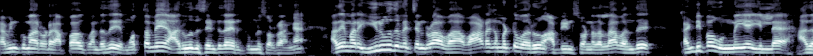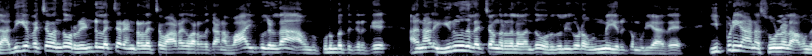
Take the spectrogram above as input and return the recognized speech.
கவின்குமாரோட அப்பாவுக்கு வந்தது மொத்தமே அறுபது சென்ட் தான் இருக்கும்னு சொல்கிறாங்க அதே மாதிரி இருபது லட்சம் ரூபா வா வாடகை மட்டும் வரும் அப்படின்னு சொன்னதெல்லாம் வந்து கண்டிப்பாக உண்மையே இல்லை. அது அதிகபட்சம் வந்து ஒரு ரெண்டு லட்சம் ரெண்டரை லட்சம் வாடகை வர்றதுக்கான வாய்ப்புகள் தான் அவங்க குடும்பத்துக்கு இருக்குது அதனால் இருபது லட்சங்கிறதுல வந்து ஒரு துளி கூட உண்மை இருக்க முடியாது. இப்படியான சூழ்நிலை அவங்க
